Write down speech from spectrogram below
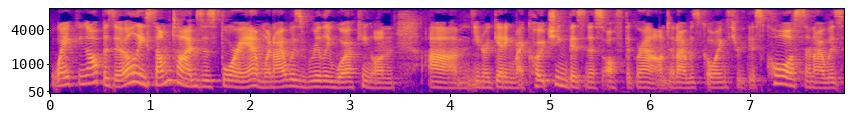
waking up as early sometimes as 4 a.m. when I was really working on, um, you know, getting my coaching business off the ground. And I was going through this course and I was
